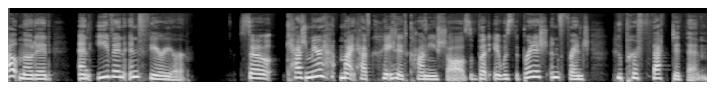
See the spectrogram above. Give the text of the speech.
outmoded, and even inferior. So, cashmere might have created kani shawls, but it was the British and French who perfected them.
